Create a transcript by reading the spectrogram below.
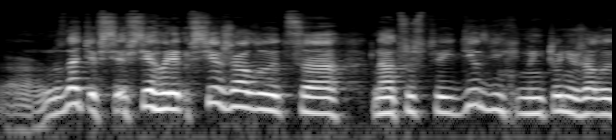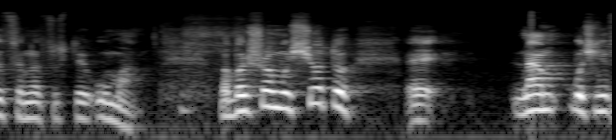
ну, знаете, все, все говорят, все жалуются на отсутствие денег, но никто не жалуется на отсутствие ума. По большому счету, э, нам очень,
